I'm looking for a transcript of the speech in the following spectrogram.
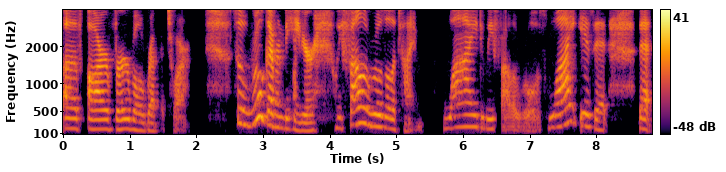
of our verbal repertoire. So rule governed behavior, we follow rules all the time. Why do we follow rules? Why is it that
